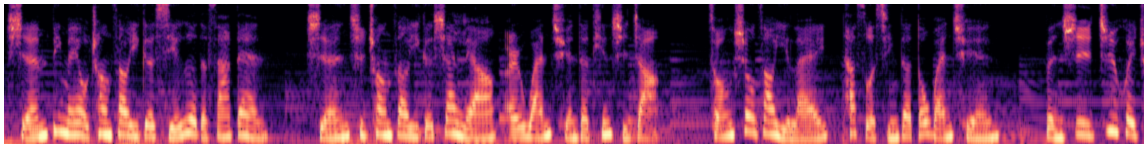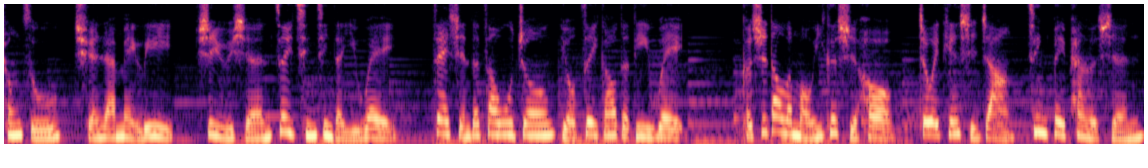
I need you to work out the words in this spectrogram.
神并没有创造一个邪恶的撒旦，神是创造一个善良而完全的天使长。从受造以来，他所行的都完全，本是智慧充足、全然美丽，是与神最亲近的一位，在神的造物中有最高的地位。可是到了某一个时候，这位天使长竟背叛了神。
